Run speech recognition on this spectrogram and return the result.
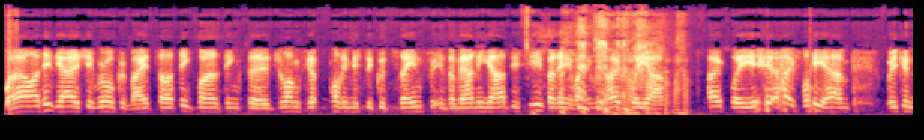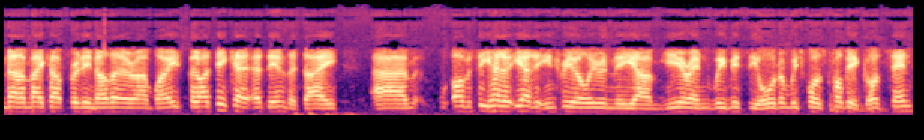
Well, I think the ownership we're all good mates. So I think one of the things uh, Geelong's got, probably missed a good scene for, in the mounting yard this year. But anyway, hopefully, um, hopefully, hopefully, um, we can uh, make up for it in other um, ways. But I think at, at the end of the day, um, obviously he had a, he had an injury earlier in the um, year, and we missed the autumn, which was probably a godsend.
